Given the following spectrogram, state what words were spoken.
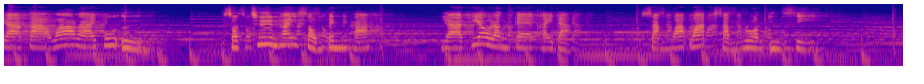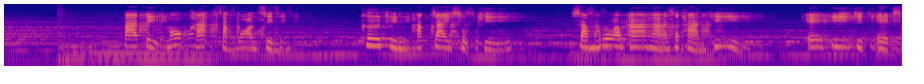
อย่ากล่าวว่าร้ายผู้อื่น สดชื่นให้สมเป็นพระ อย่าเที่ยวรังแกใครดัก สังวะวะสำรวมอินทรีย์ ปาติโมกคะสังวรสินคือถิ่นพักใจสุขขี สำรวมอาหารสถานที่ เอพีจิตเอกส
